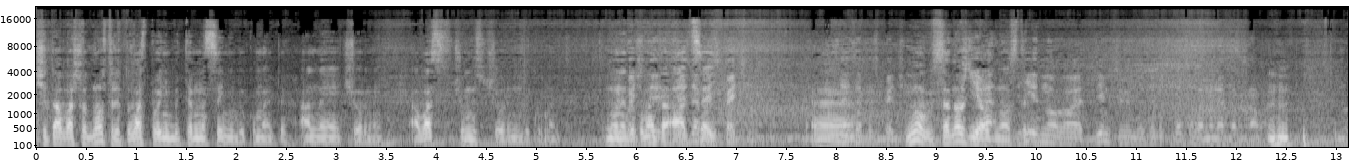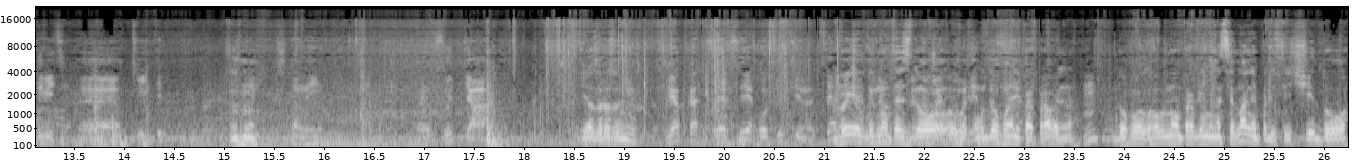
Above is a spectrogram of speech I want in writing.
читав ваш однострій, то у вас повинні бути темно-сині документи, а не чорний. А у вас чомусь чорні документи. Ну не документи, а цей. забезпечення. Е, забезпечує. ну, все одно ж є Я однострій. Згідно е, тим, що забезпечила мене держава. Дивіться, е, кітель, штани, е, взуття, Я зрозумів. Тряпка, це все офіційно. Це Ви нічого не відноситесь куплено до, vendorі, до це- ГУНП, правильно? До Гол- головного управління національної поліції чи до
